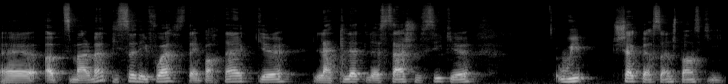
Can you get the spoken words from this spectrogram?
euh, optimalement. Puis ça, des fois, c'est important que l'athlète le sache aussi que oui, chaque personne, je pense, qui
